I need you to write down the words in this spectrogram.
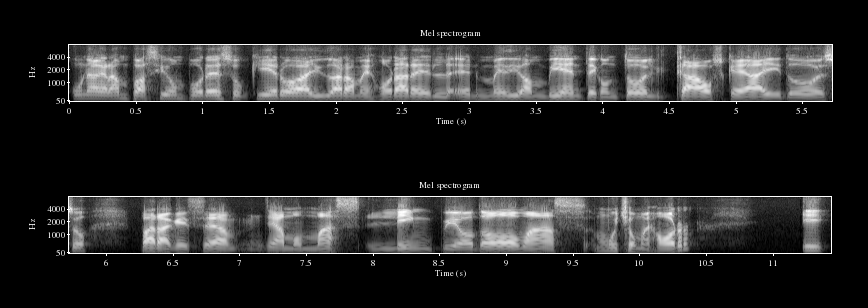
una gran pasión por eso. Quiero ayudar a mejorar el, el, medio ambiente con todo el caos que hay y todo eso para que sea, digamos, más limpio, todo más, mucho mejor. Y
